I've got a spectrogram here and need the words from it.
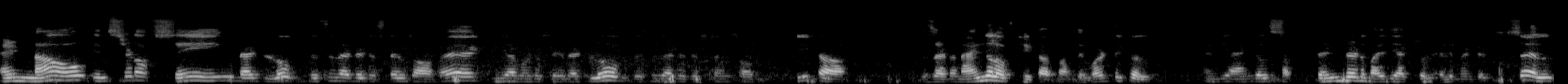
And now, instead of saying that, look, this is at a distance of x, we are going to say that, look, this is at a distance of theta. This is at an angle of theta from the vertical. And the angle subtended by the actual element itself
